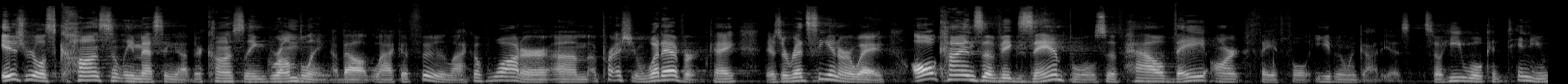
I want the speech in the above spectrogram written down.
Israel is constantly messing up. They're constantly grumbling about lack of food, lack of water, um, oppression, whatever, okay? There's a Red Sea in our way. All kinds of examples of how they aren't faithful even when God is. So he will continue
